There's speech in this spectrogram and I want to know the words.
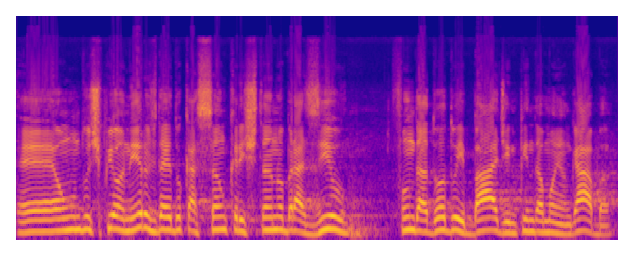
é um dos pioneiros da educação cristã no Brasil fundador do IBAD em Pindamonhangaba,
